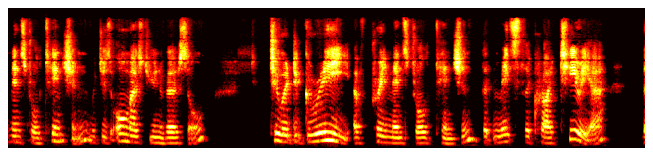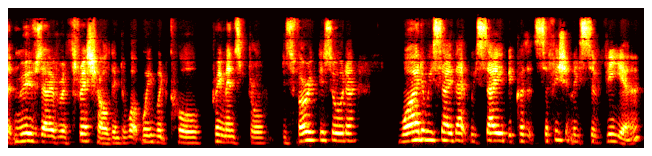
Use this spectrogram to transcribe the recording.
premenstrual tension, which is almost universal, to a degree of premenstrual tension that meets the criteria that moves over a threshold into what we would call premenstrual dysphoric disorder. Why do we say that? We say because it's sufficiently severe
